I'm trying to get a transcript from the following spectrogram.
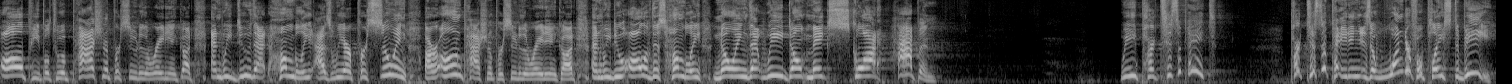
all people to a passionate pursuit of the radiant God. And we do that humbly as we are pursuing our our own passionate pursuit of the radiant God. And we do all of this humbly, knowing that we don't make squat happen. We participate. Participating is a wonderful place to be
